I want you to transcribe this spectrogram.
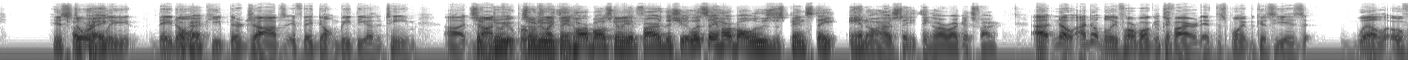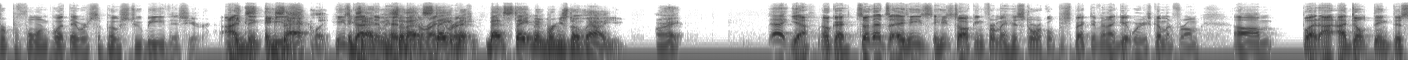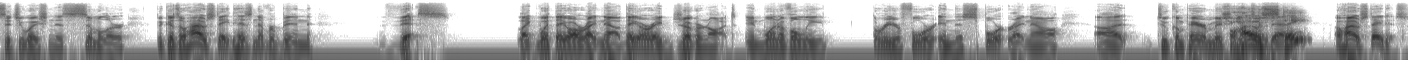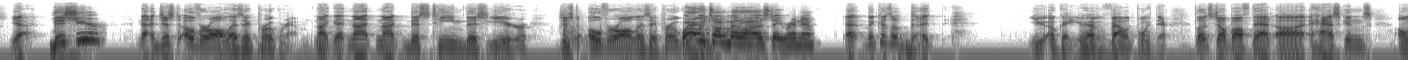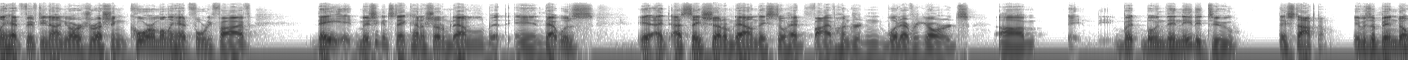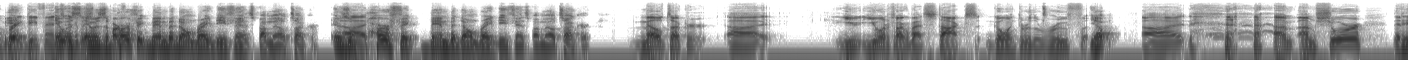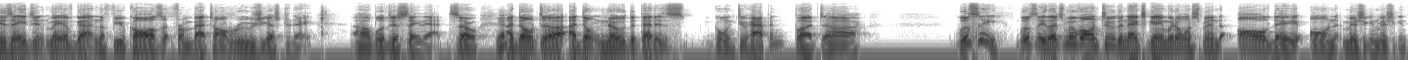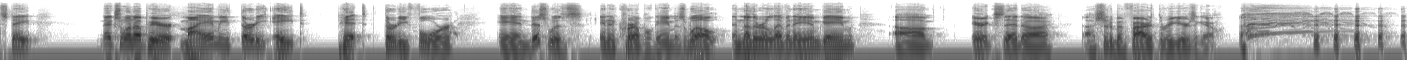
Historically, they don't Okay. keep their jobs if they don't beat the other team. Uh, So do we, Cooper. so do we like think that. Harbaugh's going to get fired this year? Let's say Harbaugh loses Penn State and Ohio State. You think Harbaugh gets fired? Uh, no, I don't believe Harbaugh gets Okay. fired at this point because he has well overperformed what they were supposed to be this year. I Ex- think he's- exactly. he's exactly. got them headed so that in the right statement direction. that statement brings no value. All right. Uh, yeah. Okay. So that's uh, he's he's talking from a historical perspective, and I get where he's coming from. Um, but I, I don't think this situation is similar because Ohio State has never been this like what they are right now. They are a juggernaut and one of only three or four in this sport right now. Uh, to compare Michigan Ohio to that, State Ohio State is yeah. this year. No, just overall as a program, not not not this team this year. Just overall as a program. Why are we talking about Ohio State right now? Uh, because of uh, you, okay, you have a valid point there. Let's jump off that. Uh, Haskins only had 59 yards rushing. Corum only had 45. They Michigan State kind of shut them down a little bit, and that was I, I say shut them down. They still had 500 and whatever yards, um, it- but when they needed to, they stopped them. It was a bend don't break defense. It and was it was a perfect bend but don't break defense by Mel Tucker. It was Uh, a perfect bend but don't break defense by Mel Tucker. Mel Tucker. Uh, you you want to talk about stocks going through the roof? Yep. Uh, I'm, I'm sure that his agent may have gotten a few calls from Baton Rouge yesterday. Uh, we'll just say that. So. I don't uh, I don't know that that is going to happen, but uh, we'll see. We'll see. Let's move on to the next game. We don't want to spend all day on Michigan, Michigan State. Next one up here: Miami 38, Pitt 34, and this was an incredible game as well. Another 11 a.m. game. Um, Eric said uh, uh, should have been fired three years ago.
